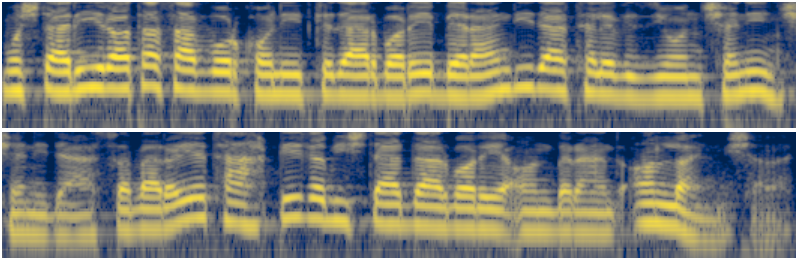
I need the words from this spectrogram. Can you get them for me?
مشتری را تصور کنید که درباره برندی در تلویزیون چنین شنیده است و برای تحقیق بیشتر درباره آن برند آنلاین می شود.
